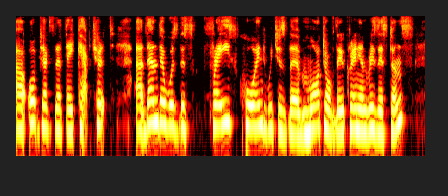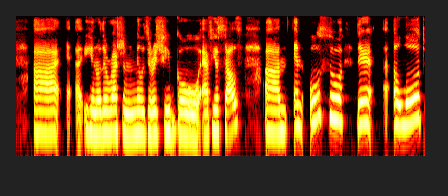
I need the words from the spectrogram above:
uh, objects that they captured. Uh, then there was this phrase coined, which is the motto of the Ukrainian resistance. Uh, uh, you know, the Russian military ship go F yourself. Um, and also there a lot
